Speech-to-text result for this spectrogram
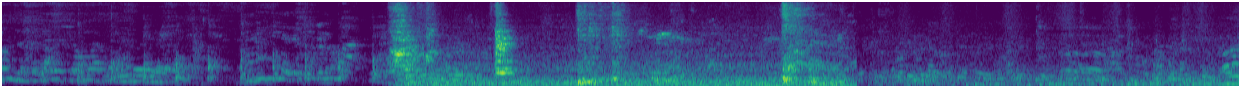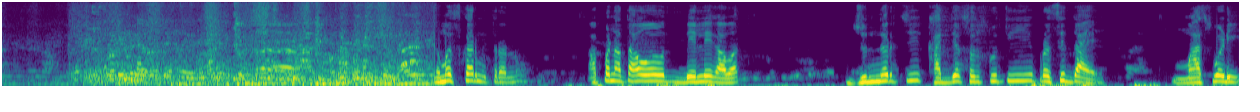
नमस्कार मित्रांनो. आपण आता आहोत बेले गावात. जुन्नरची खाद्य संस्कृती प्रसिद्ध आहे. मासवडी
